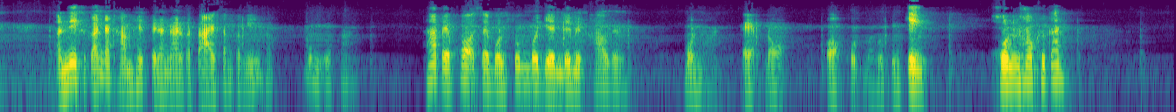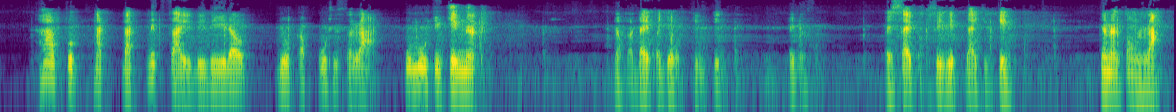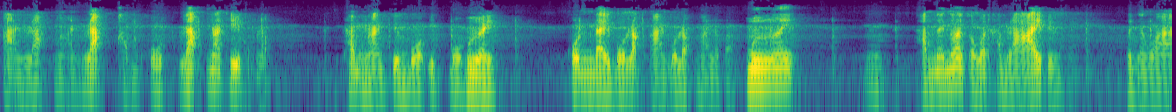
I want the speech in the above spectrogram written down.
ำอันนี้คือการจะทำให้เป็นนานๆก็ตายซ้ำกับนี้ครับบ่มีโอกาส ถ้าไปเพาะใส่บนซุ้มบนเย็นได้เป็นข้าวเลยบนหนาแตกดอกออกผลมาจริงๆ คนเฮาคือกัน ถ้าฝึกหัดดัดนิสัยดีๆ แล้วอยู่กับผู้ที่สลาด ผู้รู้จริง ๆ เนี่ยเราก็ได้ประโยชน์จริง ๆ เป็นอย่างนั้นไปใส่กับชีวิตได้จริงๆดังนั้นต้องหลักอ่านหลักงานหลักคำพูดหลักหน้าที่ของเราทำงานจึงโบอิดโบเมื่อย คนใดโบรักการโบรักงานแล้วก็เมื่อย ทำน้อยๆกับว่าทำร้ายเป็นเป็นอย่างว่า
